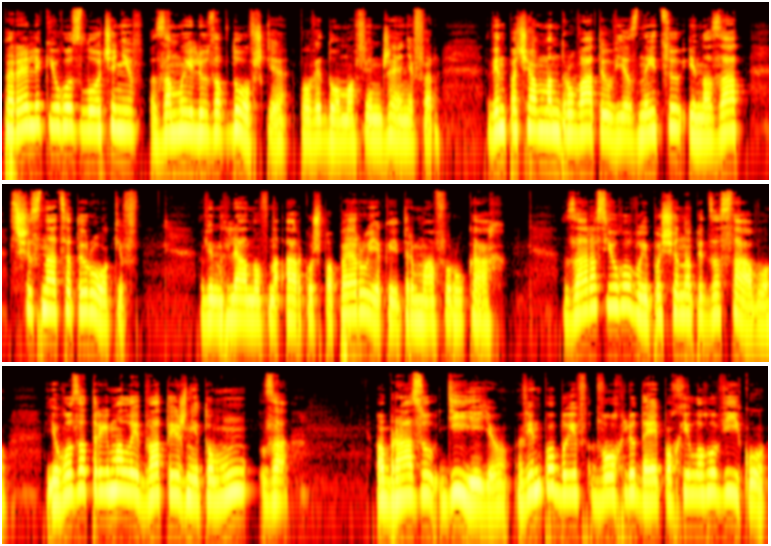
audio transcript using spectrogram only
Перелік його злочинів за милю завдовжки, повідомив він Дженніфер. Він почав мандрувати у в'язницю і назад з 16 років. Він глянув на аркуш паперу, який тримав у руках. Зараз його випущено під заставу. Його затримали два тижні тому за образу дією. Він побив двох людей похилого віку,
